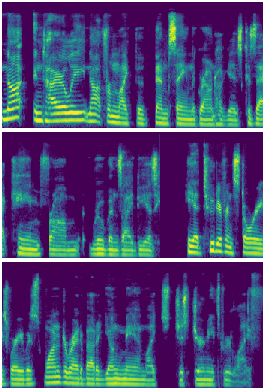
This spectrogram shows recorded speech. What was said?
Not entirely, not from like the them saying the groundhog is, because that came from Rubin's ideas. He had two different stories where he was wanted to write about a young man like just journey through life.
